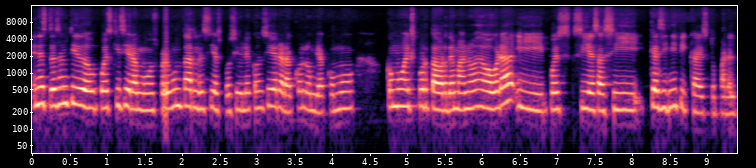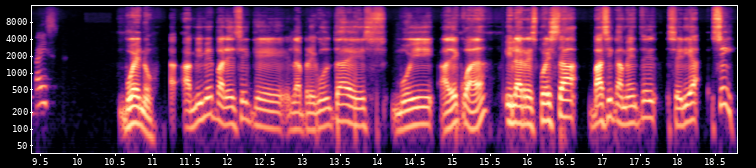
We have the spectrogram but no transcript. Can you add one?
En este sentido, pues quisiéramos preguntarles si es posible considerar a Colombia como, como exportador de mano de obra y pues si es así, ¿qué significa esto para el país? Bueno, a, mí me parece que la pregunta es muy adecuada y la respuesta básicamente sería sí.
